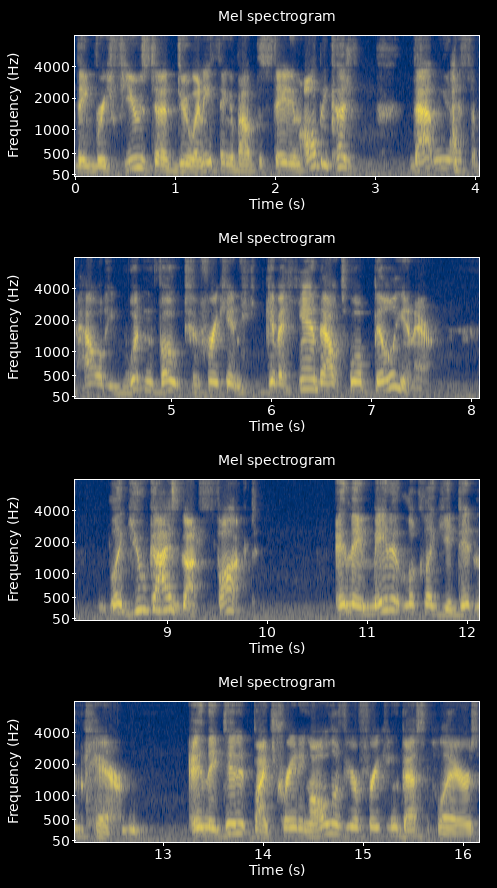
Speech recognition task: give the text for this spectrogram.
They refused to do anything about the stadium, all because that municipality wouldn't vote to freaking give a handout to a billionaire. Like you guys got fucked, and they made it look like you didn't care and they did it by trading all of your freaking best players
